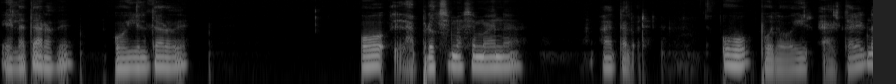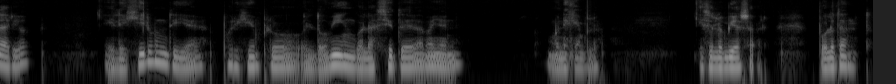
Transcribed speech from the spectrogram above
en la tarde, hoy en la tarde, o la próxima semana a tal hora. O puedo ir al calendario, elegir un día, por ejemplo el domingo a las 7 de la mañana, un ejemplo, y se lo envío a hora. Por lo tanto,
